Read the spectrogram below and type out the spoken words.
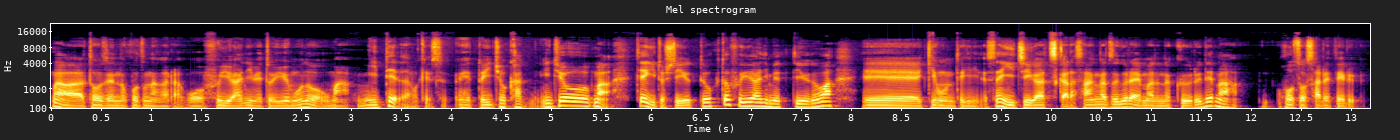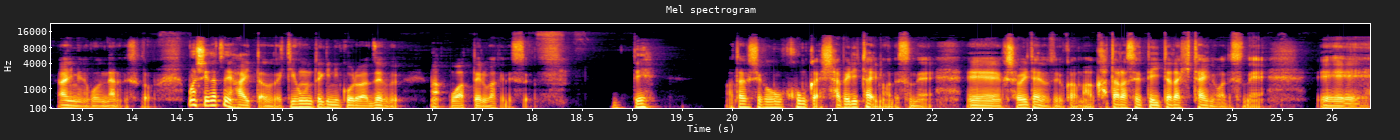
まあ当然のことながら、こう、冬アニメというものを、まあ見てたわけです。えっ、と、一応か、一応、まあ定義として言っておくと、冬アニメっていうのは、えー基本的にですね、1月から3月ぐらいまでのクールで、まあ、放送されているアニメのことになるんですけど、もう4月に入ったので、基本的にこれは全部、まあ、終わってるわけです。で、私が今回喋りたいのはですね、えー喋りたいのというか、まあ、語らせていただきたいのはですね、え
